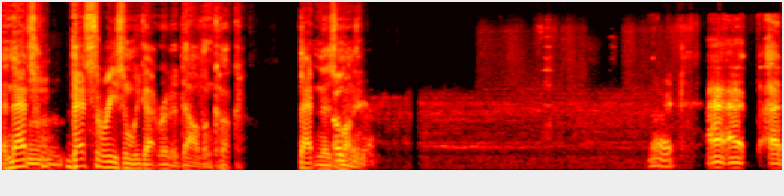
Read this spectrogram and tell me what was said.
And that's mm-hmm. that's the reason we got rid of Dalvin Cook. That and his okay. money. All right. I, I I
